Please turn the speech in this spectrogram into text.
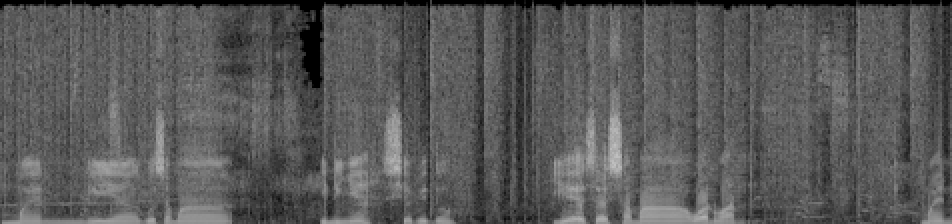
Main iya gue sama ininya siapa itu? YSS sama One One. Main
